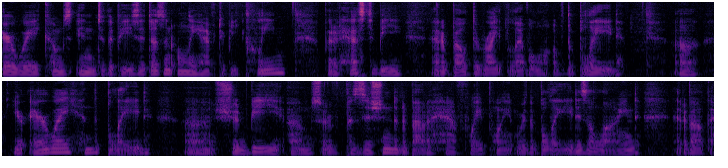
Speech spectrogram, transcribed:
airway comes into the piece, it doesn't only have to be clean, but it has to be at about the right level of the blade. Uh, your airway and the blade uh, should be um, sort of positioned at about a halfway point where the blade is aligned at about the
